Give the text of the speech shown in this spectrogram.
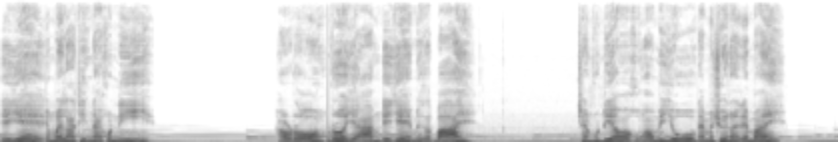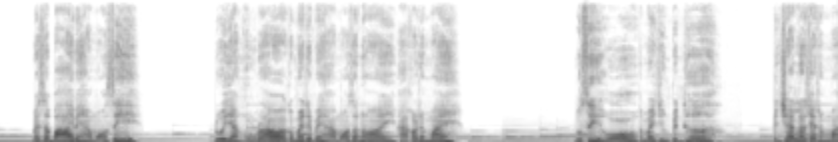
เย่เย่ยังไม่ละทิ้งนายคนนี้ฮัลโหลโรยหยางเย่เย่ไม่สบาย ฉันคนเดียวอะคงเอาไม่อยู่ นายมาช่วยหน่อยได้ไหม ไม่สบายไปหาหมอสิรวยหยางของเราอะก็ไม่ได้ไปหาหมอซะหน่อย หาเขาทำไมมูซี่โหทำไมถึงเป็นเธอ เป็นฉันแล้วจะทำไม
